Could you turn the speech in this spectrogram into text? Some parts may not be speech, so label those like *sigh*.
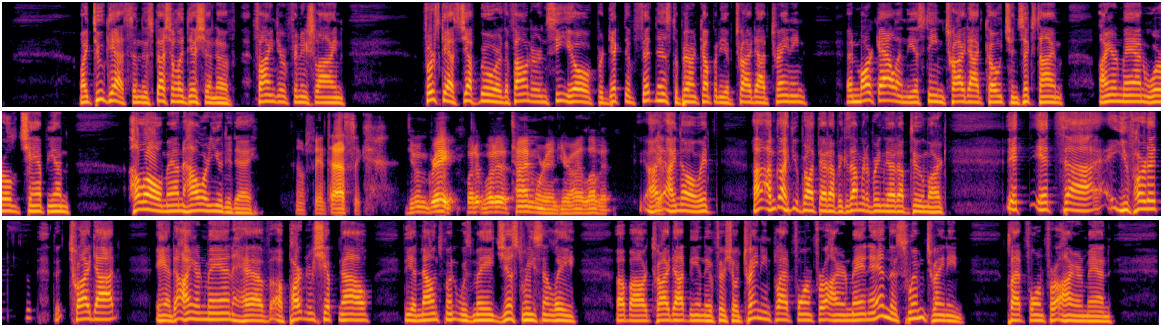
My two guests in the special edition of Find Your Finish Line. First guest, Jeff Booher, the founder and CEO of Predictive Fitness, the parent company of TriDot Training, and Mark Allen, the esteemed TriDot coach and six time Ironman world champion. Hello, man. How are you today? Oh, fantastic. Doing great. What a, what a time we're in here. I love it. I, yeah. I know it. I'm glad you brought that up because I'm going to bring that up too, Mark. It it's uh, you've heard it. TriDot and Ironman have a partnership now. The announcement was made just recently about TriDot being the official training platform for Ironman and the swim training platform for Ironman.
